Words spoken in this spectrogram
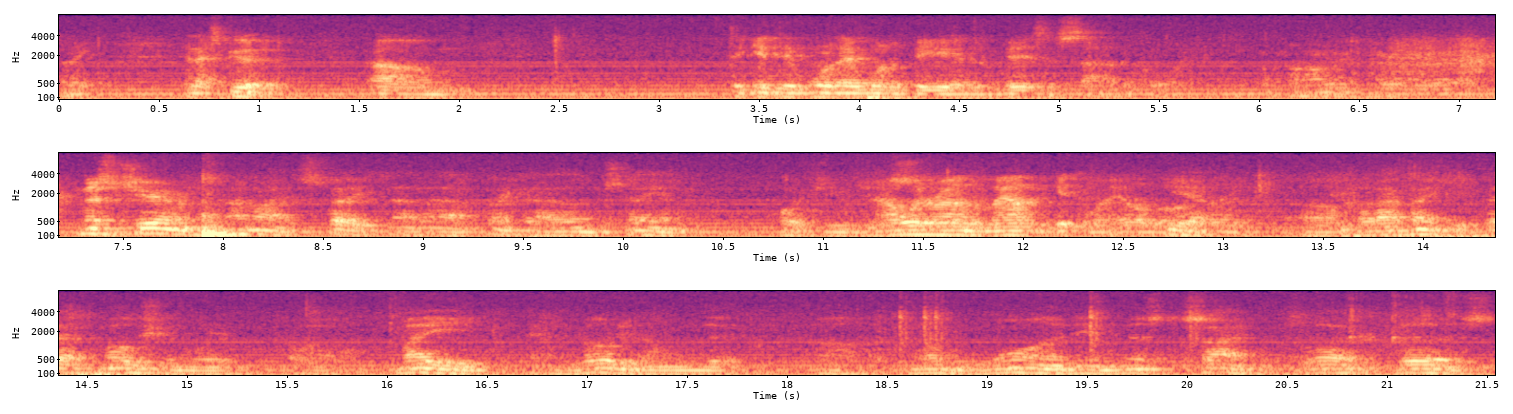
I think, and that's good. Um, To get them where they want to be in the business side of the coin. Mr. Chairman, I might state, and I think I understand what you just. I went around the mountain to get to my elbow, I Yeah, think. uh, but I think if that motion were uh, made and voted on, that uh, number one in Mr. Syfan's letter does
